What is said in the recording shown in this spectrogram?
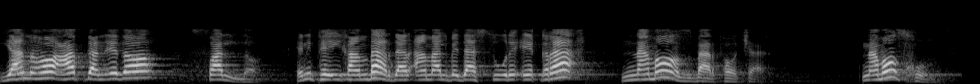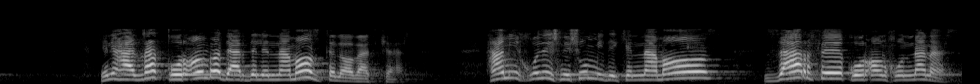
ینها عبدا اذا صلا. یعنی پیغمبر در عمل به دستور اقرع نماز برپا کرد. نماز خوند. یعنی حضرت قرآن را در دل نماز تلاوت کرد. همین خودش نشون میده که نماز ظرف قرآن خوندن است.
